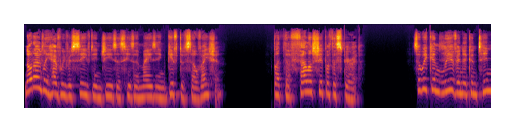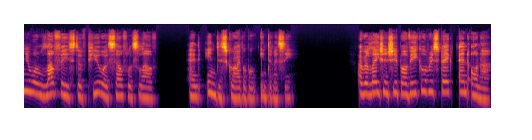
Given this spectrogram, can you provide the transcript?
Not only have we received in Jesus his amazing gift of salvation, but the fellowship of the Spirit. So we can live in a continual love feast of pure, selfless love and indescribable intimacy. A relationship of equal respect and honour,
